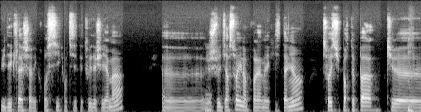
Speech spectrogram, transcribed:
eu des clashs avec Rossi quand ils étaient tous les deux chez Yamaha. Euh, je veux dire, soit il a un problème avec les Italiens, soit il supporte pas que,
